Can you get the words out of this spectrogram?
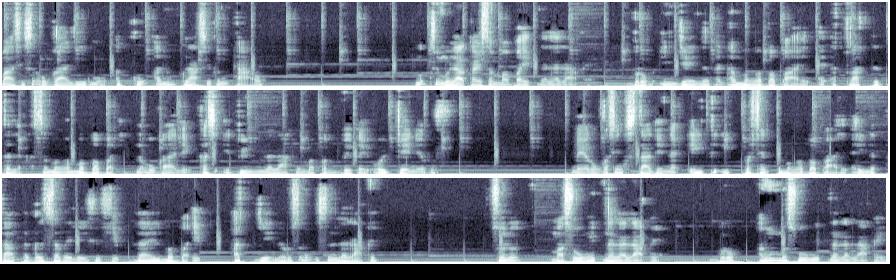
base sa ugali mo at kung anong klase kang tao. Magsimula tayo sa mabait na lalaki. Bro, in general, ang mga babae ay attracted talaga sa mga mababait na ugali kasi ito yung lalaking mapagbigay or generous. Meron kasing study na 88% ng mga babae ay nagtatagal sa relationship dahil mabait at generous ang isang lalaki. Sunod, masungit na lalaki. Bro, ang masungit na lalaki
